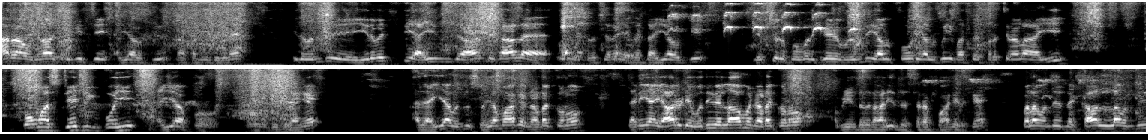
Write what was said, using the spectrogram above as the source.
ஆறாவது நாள் சிகிச்சை ஐயாவுக்கு நான் பண்ணிட்டு இருக்கிறேன். இது வந்து இருபத்தி ஐந்து ஆண்டு கால ஒரு பிரச்சனை. என்கிட்ட ஐயாவுக்கு லெஃப்டில் போகும்போது கீழே விழுந்து எல் ஃபோர் எல் போய் மற்ற பிரச்சனைலாம் ஆகி கோமா ஸ்டேஜுக்கு போய் ஐயா இப்போ இருக்கிறாங்க. அது ஐயா வந்து சுயமாக நடக்கணும். தனியாக யாருடைய உதவி இல்லாமல் நடக்கணும் அப்படின்றதுனால இந்த சிறப்பாக இருக்கேன். இப்போலாம் வந்து இந்த கால்லாம் வந்து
